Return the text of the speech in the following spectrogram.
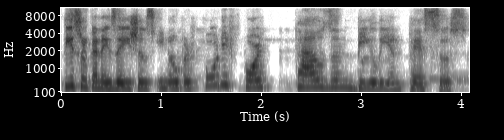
these organizations in over 44,000 billion pesos.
